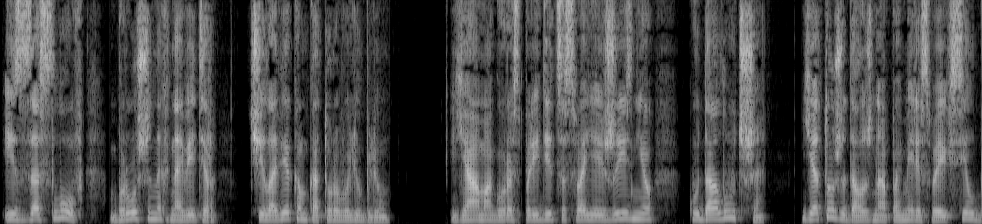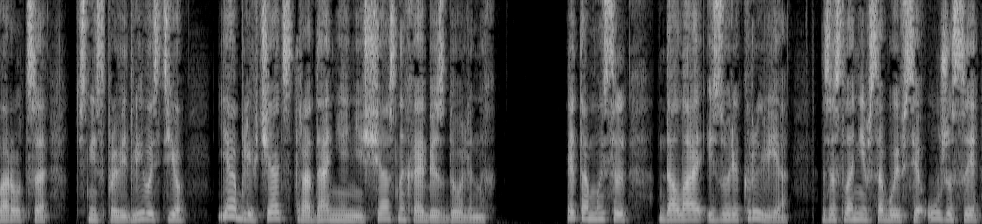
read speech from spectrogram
из-за слов, брошенных на ветер человеком, которого люблю. Я могу распорядиться своей жизнью куда лучше. Я тоже должна по мере своих сил бороться с несправедливостью и облегчать страдания несчастных и обездоленных. Эта мысль дала Изоре крылья, заслонив собой все ужасы,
